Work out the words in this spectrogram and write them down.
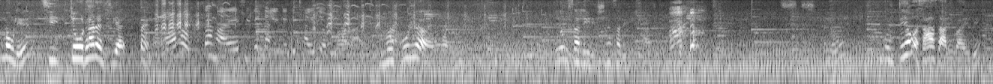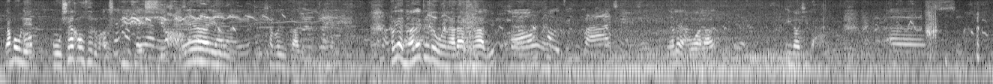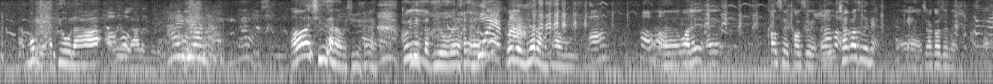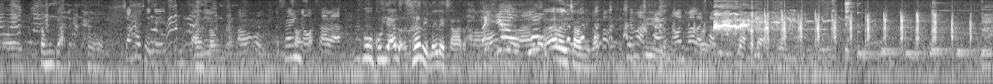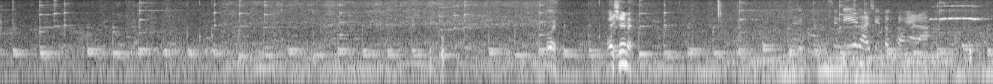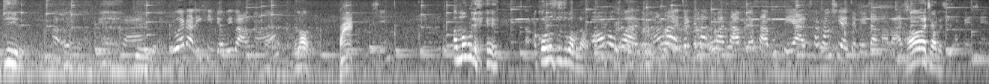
မဟုတ်လေစီကြော်ထားတဲ့စီကတန့်ဟုတ်ဟုတ်တတ်ပါလေစီတက်တက်လေးနဲ့တခြားလေးကြော်ပေးပါပါမကိုရဟိုတရုတ်ဆက်လေးတွေရှင်းဆက်လေးတွေစားတယ်ဟိုတရုတ်အစားအစာတွေပါလေဒါမဟုတ်လေဟိုရှက်ခောက်ဆွဲတော့ပါအော်ရှမ်းခေါက်ဆွဲရလေးရှင်အဲအေးရှက်ခောက်စားတယ်ကိုရညာလေးတွေ့လို့ဝင်လာတာမလားလေဟောဟုတ်ကျေးဇူးပါရှင်ညာလေးဟိုလားအင်းတော့ရှိလားအဲ မဟုတ်လေအပြိုလားဟိုလားလို့မျိုးဟိုင်းပြောနာအော်ရှိတာတော့ရှိတယ်ကိုကြီးလက်ပြိုပဲကိုကြီးလက်ရတော့မထားဘူးအော်ဟုတ်ဟုတ်အဲဟိုလေအဲခောက်ဆွဲခောက်ဆွဲချာခောက်ဆွဲနဲ့အဲချာခောက်ဆွဲနဲ့အဲသမှုစားနဲ့ရှမ်းခေါက်ဆွေနဲ့စင်စားလေးအော်ဟုတ်အဆိုင်တော့စားတာဟိုကိုရအဲ့လိုအဆန်းနေလိုက်လိုက်စားတာဟုတ်ကဲ့ပါအဲ့လိုချာပြီနော်အထဲမှာခိုင်နော်ညီမလာချပြီး အဲ့ရှင်းမယ်စင်ပြေးလာရှင်တုံဆောင်ရတာပြေးတယ်ဟုတ်လိုရတာလေးရှင်ပြောပေးပါအောင်နော်ဘယ်လောက်ရှင်အမဟုတ်လေအကုန်လုံးစူးစူးပါဘယ်လောက်အော်ဟုတ်ကဲ့ညီမတို့ကကြိုက်တဲ့လောက်ဟိုစားမလဲစားဘူးဖေးက6800ကျပ်ပဲကြမှာပါရှင်ဟာချာတယ်ရှင်ဟုတ်ကဲ့ရှင်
